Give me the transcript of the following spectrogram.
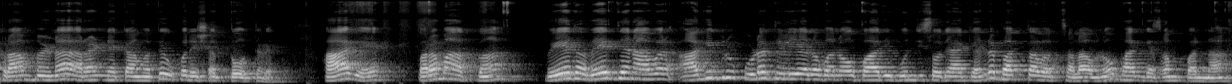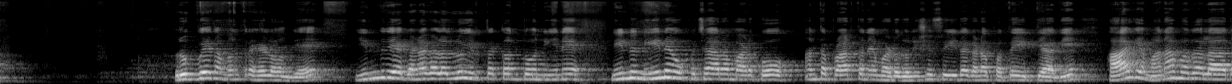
ಬ್ರಾಹ್ಮಣ, ಅರಣ್ಯಕ ಮತ್ತು ಉಪನಿಷತ್ತು ಅಂತೇಳಿ ಹಾಗೆ ಪರಮಾತ್ಮ ವೇದ ವೇದ್ಯನ ಅವ ಆಗಿದ್ರೂ ಕೂಡ ತಿಳಿಯದವನೋಪಾದಿ ಪುಂಜಿಸೋದು ಯಾಕೆ ಅಂದರೆ ಭಕ್ತವತ್ಸಲ ಅವನು ಭಾಗ್ಯ ಸಂಪನ್ನ. ಋಗ್ವೇದ ಮಂತ್ರ ಹೇಳೋ ಹಾಗೆ ಇಂದ್ರಿಯ ಗಣಗಳಲ್ಲೂ ಇರ್ತಕ್ಕಂಥ ನೀನೇ, ನಿನ್ನ ನೀನೇ ಉಪಚಾರ ಮಾಡ್ಕೋ ಅಂತ ಪ್ರಾರ್ಥನೆ ಮಾಡೋದು ನಿಶಿಸುಯಿದ ಗಣಪತೆ ಇತ್ಯಾದಿ. ಹಾಗೆ ಮನ ಮೊದಲಾದ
